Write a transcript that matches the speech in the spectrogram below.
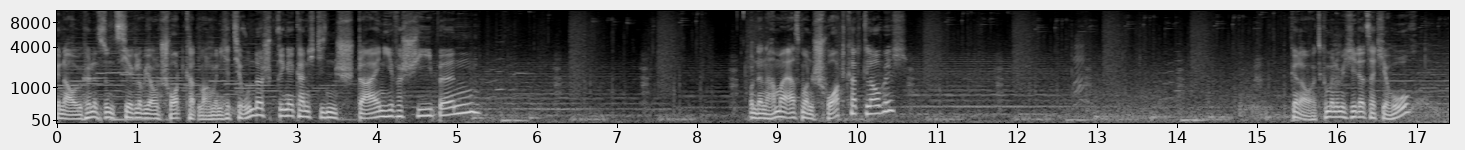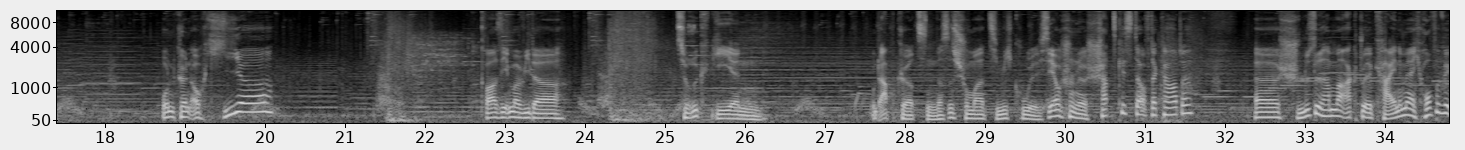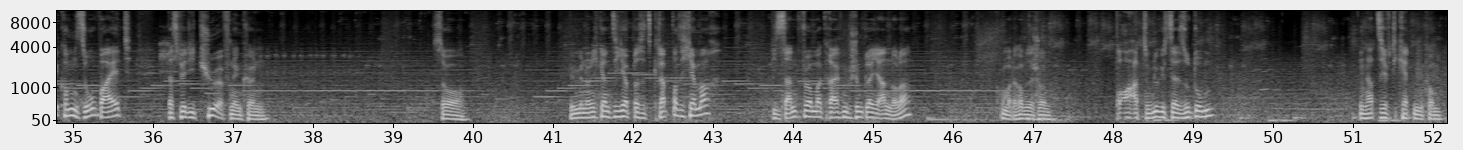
Genau, wir können jetzt uns hier, glaube ich, auch einen Shortcut machen. Wenn ich jetzt hier runterspringe, kann ich diesen Stein hier verschieben. Und dann haben wir erstmal einen Shortcut, glaube ich. Genau, jetzt können wir nämlich jederzeit hier hoch. Und können auch hier quasi immer wieder zurückgehen und abkürzen. Das ist schon mal ziemlich cool. Ich sehe auch schon eine Schatzkiste auf der Karte. Äh, Schlüssel haben wir aktuell keine mehr. Ich hoffe, wir kommen so weit, dass wir die Tür öffnen können. So. Bin mir noch nicht ganz sicher, ob das jetzt klappt, was ich hier mache. Die Sandwürmer greifen bestimmt gleich an, oder? Guck mal, da kommen sie schon. Boah, zum Glück ist der so dumm. Und hat sich auf die Ketten bekommen.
